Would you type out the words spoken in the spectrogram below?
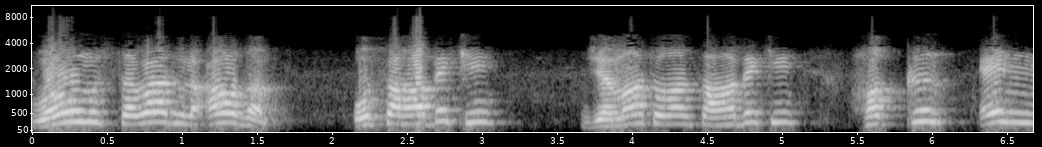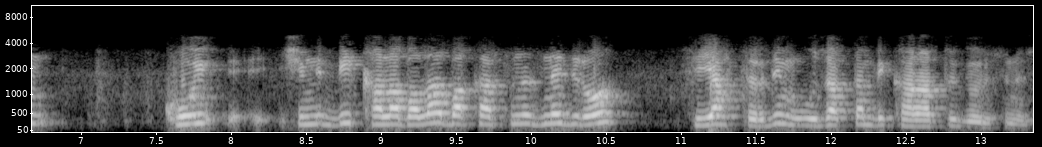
وَهُمُ السَّوَادُ الْعَظَمِ o sahabe ki, cemaat olan sahabe ki, hakkın en koyu, şimdi bir kalabalığa bakarsınız nedir o? Siyahtır değil mi? Uzaktan bir karartı görürsünüz.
